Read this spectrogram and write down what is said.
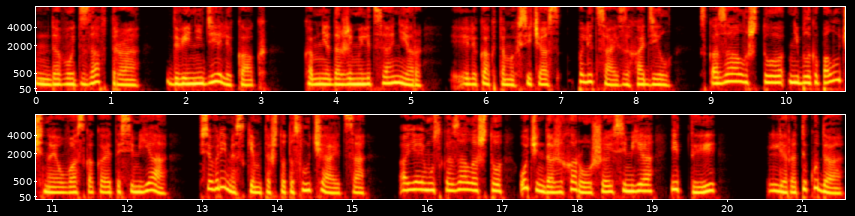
«Да вот завтра две недели как. Ко мне даже милиционер, или как там их сейчас, полицай заходил. Сказал, что неблагополучная у вас какая-то семья, все время с кем-то что-то случается. А я ему сказала, что очень даже хорошая семья, и ты... Лера, ты куда?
